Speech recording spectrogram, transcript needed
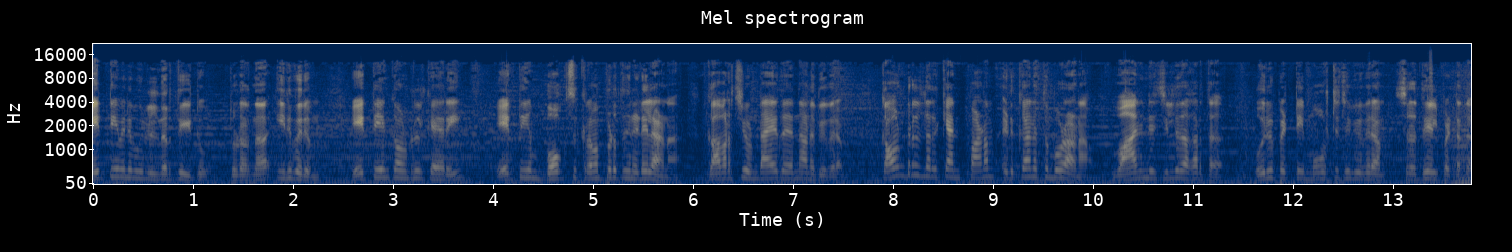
എ ടി എമ്മിന് മുന്നിൽ നിർത്തിയിട്ടു. തുടർന്ന് ഇരുവരും എ ടി എം കൗണ്ടറിൽ കയറി എ ടി എം ബോക്സ് ക്രമപ്പെടുത്തുന്നതിനിടയിലാണ് കവർച്ചയുണ്ടായത് എന്നാണ് വിവരം. കൗണ്ടറിൽ നിറയ്ക്കാൻ പണം എടുക്കാനെത്തുമ്പോഴാണ് വാനിന്റെ ചില്ല് തകർത്ത് ഒരു പെട്ടി മോഷ്ടിച്ച വിവരം ശ്രദ്ധയിൽപ്പെട്ടത്.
